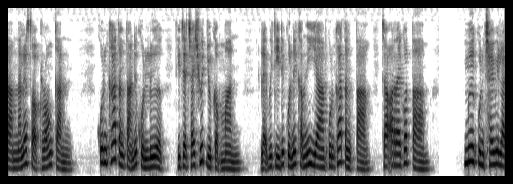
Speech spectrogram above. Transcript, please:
ตามนั้นและสอดคล้องกัน คุณค่าต่างๆที่คุณเลือกที่จะใช้ชีวิตอยู่กับมัน และวิธีที่คุณให้คำนิยามคุณค่าต่างๆจาอะไรก็ตาม เมื่อคุณใช้เวลา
